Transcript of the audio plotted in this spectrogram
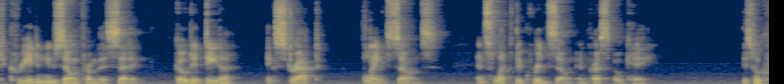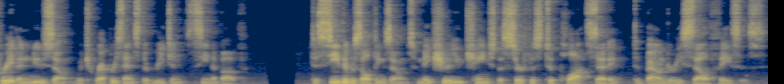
To create a new zone from this setting, go to Data, Extract, Blanked Zones, and select the grid zone and press OK. This will create a new zone which represents the region seen above. To see the resulting zones, make sure you change the Surface to Plot setting to Boundary Cell Faces.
